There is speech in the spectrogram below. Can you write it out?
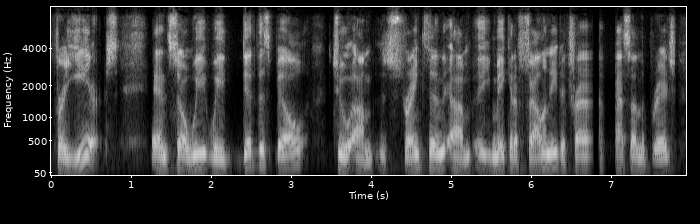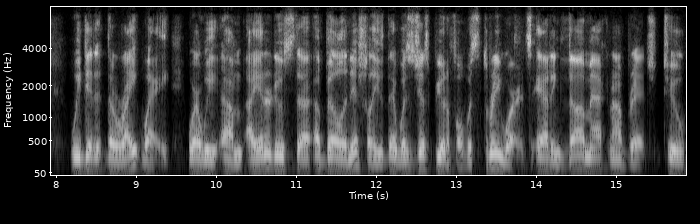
for years. And so we we did this bill to um, strengthen, um, make it a felony to trespass on the bridge. We did it the right way, where we um, I introduced a, a, bill initially that was just beautiful. It was three words, adding the Mackinac Bridge to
